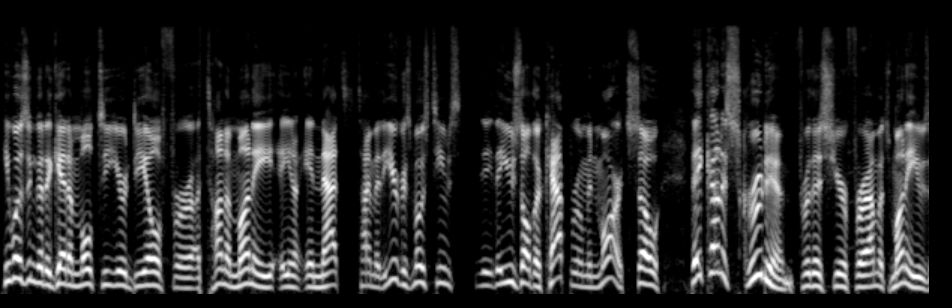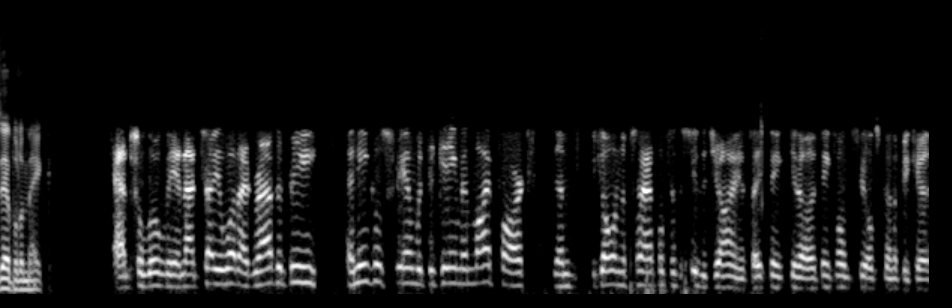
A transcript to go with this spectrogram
he wasn't going to get a multi-year deal for a ton of money, you know, in that time of the year because most teams they, they used all their cap room in March. So they kind of screwed him for this year for how much money he was able to make. Absolutely, and I tell you what, I'd rather be an Eagles fan with the game in my park than going to Appleton to see the Giants. I think you know I think home field's going to be good.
